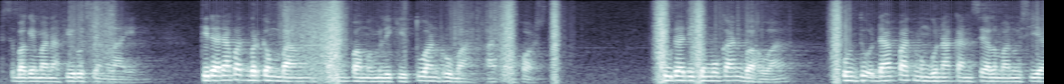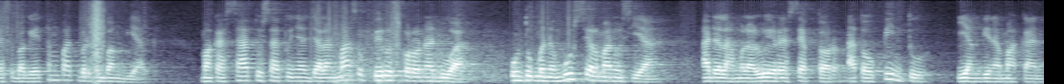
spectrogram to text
sebagaimana virus yang lain, tidak dapat berkembang tanpa memiliki tuan rumah atau host. Sudah ditemukan bahwa untuk dapat menggunakan sel manusia sebagai tempat berkembang biak, maka satu-satunya jalan masuk virus corona 2 untuk menembus sel manusia adalah melalui reseptor atau pintu yang dinamakan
